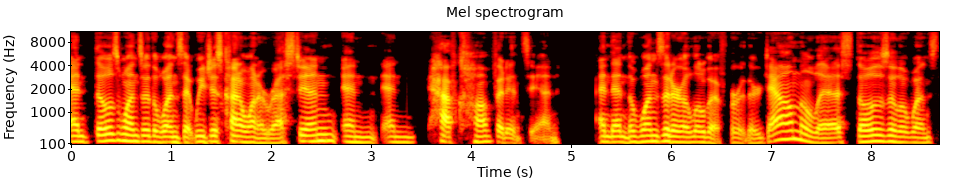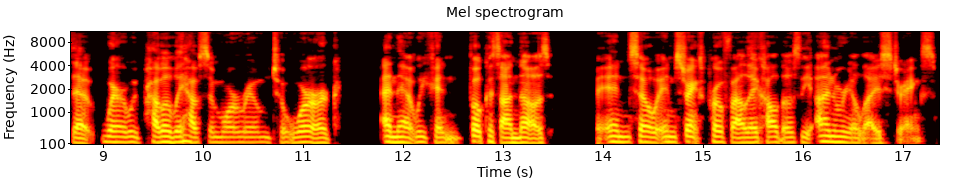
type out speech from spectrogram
And those ones are the ones that we just kind of want to rest in and and have confidence in. And then the ones that are a little bit further down the list, those are the ones that where we probably have some more room to work and that we can focus on those. And so in strengths profile, they call those the unrealized strengths.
